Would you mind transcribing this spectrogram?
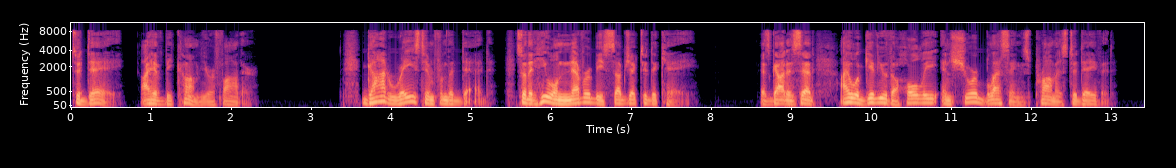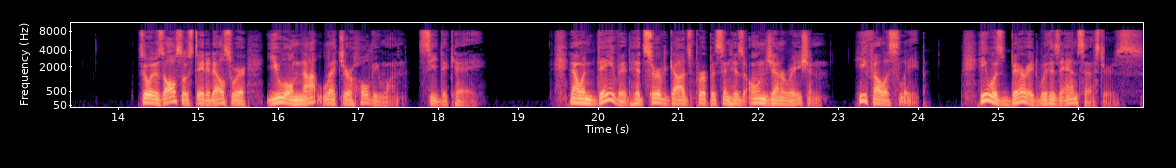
Today i have become your father god raised him from the dead so that he will never be subject to decay. As god has said i will give you the holy and sure blessings promised to david. So it is also stated elsewhere you will not let your holy one see decay. Now when david had served god's purpose in his own generation he fell asleep. He was buried with his ancestors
